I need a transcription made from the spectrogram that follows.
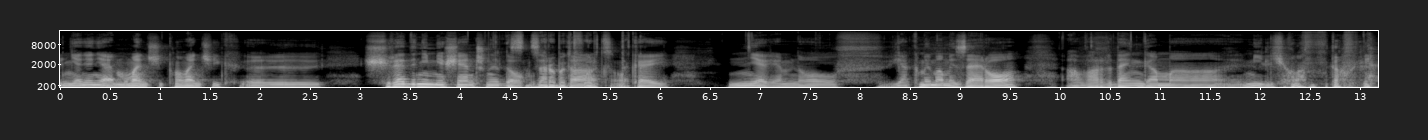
Nie, nie, nie, momencik, momencik. Yy, średni miesięczny dochód. zarobek tak, twórcy, tak. Okej. Nie wiem, no jak my mamy zero, a Wardenga ma milion, to nie.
